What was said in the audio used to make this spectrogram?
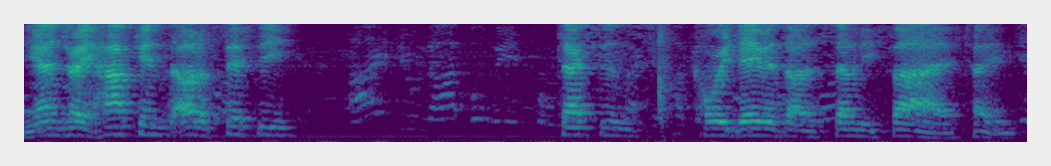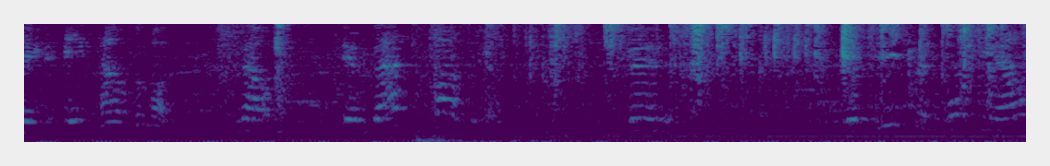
DeAndre Hopkins out of 50. Texans. Corey Davis out of 75. Titans. eight pounds of muscle. Now, if that's possible, then if he's been working out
